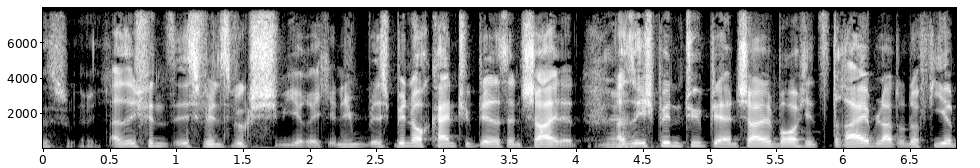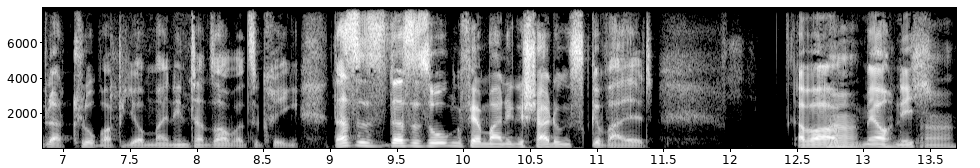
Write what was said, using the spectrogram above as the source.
ist schwierig. Also ich finde es ich find's wirklich schwierig. Und ich, ich bin auch kein Typ, der das entscheidet. Also ich bin ein Typ, der entscheidet, brauche ich jetzt drei Blatt oder vier Blatt Klopapier, um meinen Hintern sauber zu kriegen. Das ist, das ist so ungefähr meine Gestaltungsgewalt. Aber Ah. mehr auch nicht. Ah.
